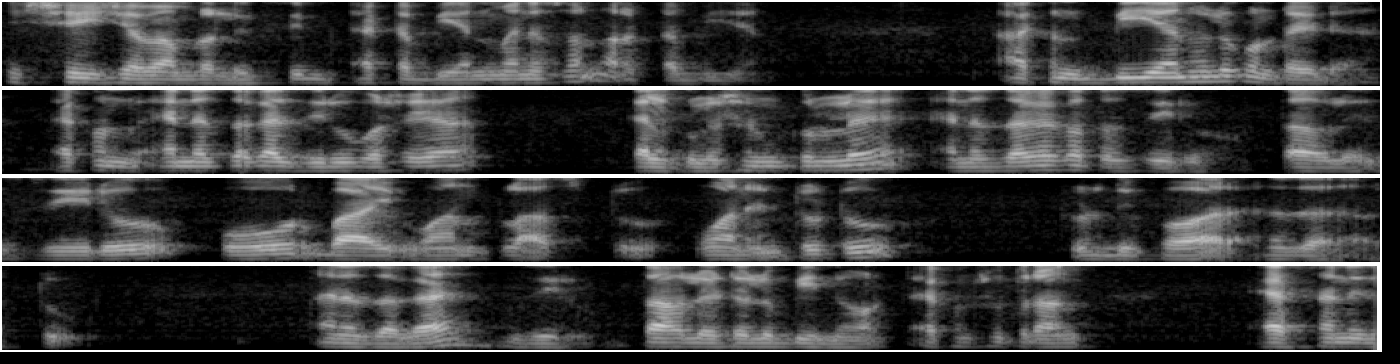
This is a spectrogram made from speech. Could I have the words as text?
তো সেই হিসাবে আমরা লিখছি একটা বিএন মাইনাস ওয়ান আর একটা বিএন এখন বিএন হলো কোনটা এটা? এখন এন এর জায়গায় জিরো বসাইয়া ক্যালকুলেশন করলে এন এর জায়গায় কত? জিরো তাহলে zero four by one plus two one into two to the power two n এর জায়গায় জিরো তাহলে এটা হলো বি নট এখন সুতরাং s n is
